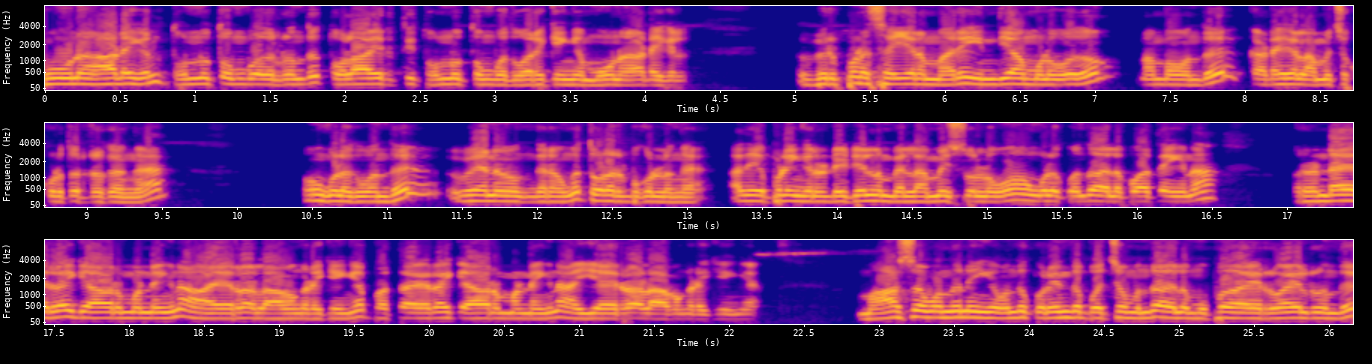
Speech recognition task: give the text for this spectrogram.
மூணு ஆடைகள் தொண்ணூத்தொம்போதுலேருந்து தொள்ளாயிரத்தி தொண்ணூத்தொம்பது வரைக்குங்க மூணு ஆடைகள் விற்பனை செய்கிற மாதிரி இந்தியா முழுவதும் நம்ம வந்து கடைகள் அமைச்சு கொடுத்துட்ருக்கோங்க. உங்களுக்கு வந்து வேணுங்கிறவங்க தொடர்பு கொள்ளுங்க. அது எப்படிங்கிற டீட்டெயில் நம்ம எல்லாமே சொல்லுவோம். உங்களுக்கு வந்து அதில் பார்த்தீங்கன்னா ரெண்டாயிரம் ரூபாய்க்கு வியாபாரம் பண்ணிங்கன்னா ஆயிரரூவா லாபம் கிடைக்குங்க. பத்தாயிரம் ரூபாய்க்கு வியாபாரம் பண்ணிங்கன்னா ஐயாயிரம் ரூபாய் லாபம் கிடைக்குங்க. மாதம் வந்து நீங்கள் வந்து குறைந்தபட்சம் வந்து அதில் முப்பதாயிரம் ரூபாயிலிருந்து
